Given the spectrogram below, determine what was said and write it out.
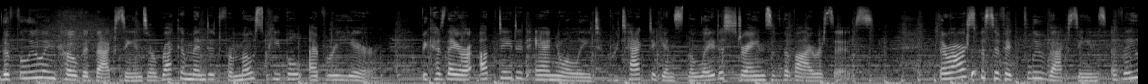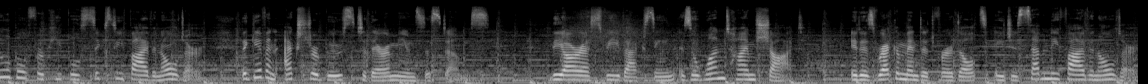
The flu and COVID vaccines are recommended for most people every year because they are updated annually to protect against the latest strains of the viruses. There are specific flu vaccines available for people 65 and older that give an extra boost to their immune systems. The RSV vaccine is a one time shot. It is recommended for adults ages 75 and older,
